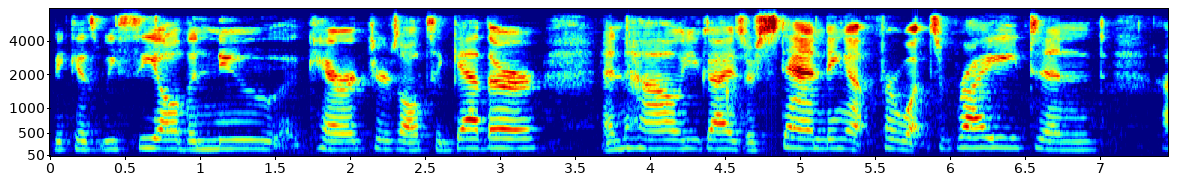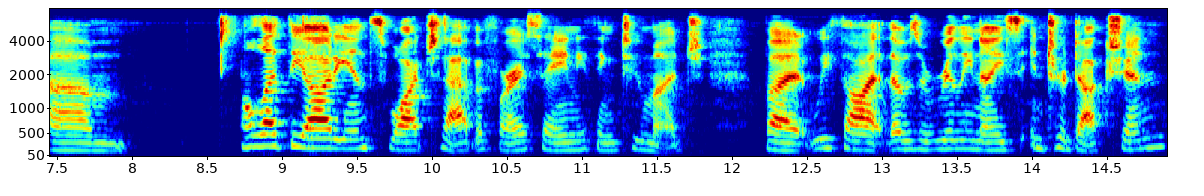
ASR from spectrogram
because we see all the new characters all together and how you guys are standing up for what's right and um, I'll let the audience watch that before I say anything too much. But we thought that was a really nice introduction.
